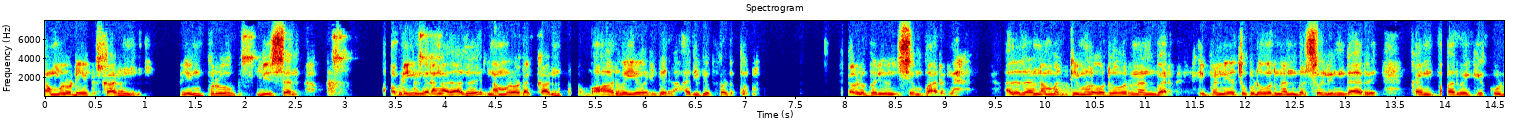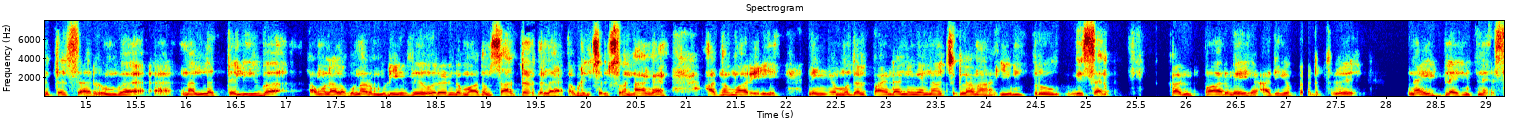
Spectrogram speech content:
நம்மளுடைய கண் இம்ப்ரூவ் விஷன் அப்படிங்கிறாங்க. அதாவது நம்மளோட கண் பார்வையை வந்து அதிகப்படுத்தும். எவ்வளவு பெரிய விஷயம் பாருங்க. அதுதான் நம்ம டீம்ல ஒரு ஒரு நண்பர். இப்ப நேத்து கூட ஒரு நண்பர் சொல்லியிருந்தாரு கண் பார்வைக்கு கொடுத்த சார் ரொம்ப நல்ல தெளிவா அவங்களால உணர முடியுது ஒரு ரெண்டு மாதம் சாப்பிட்டதுல அப்படின்னு சொல்லி சொன்னாங்க. அந்த மாதிரி நீங்க முதல் பாயிண்டா நீங்க என்ன வச்சுக்கலாம்னா இம்ப்ரூவ் விசன் கண் பார்வையை அதிகப்படுத்துது நைட் பிளைண்ட்னஸ்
